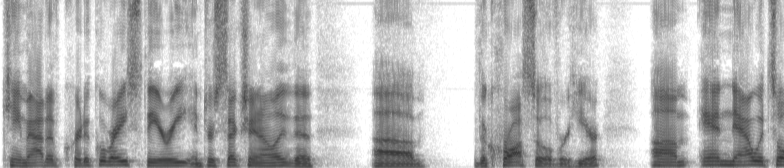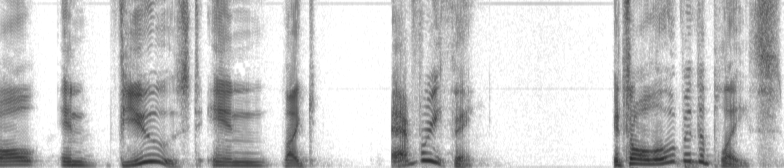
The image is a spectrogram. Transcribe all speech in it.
came out of critical race theory, intersectionality, the uh, the crossover here, um, and now it's all infused in like everything. It's all over the place.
